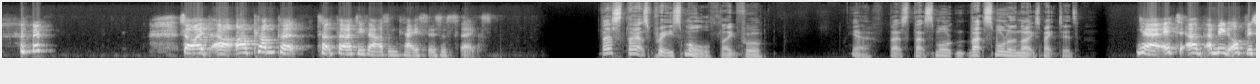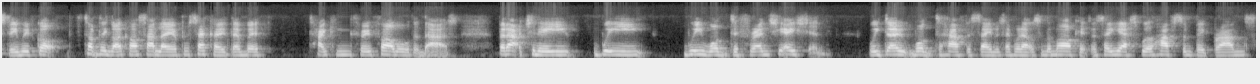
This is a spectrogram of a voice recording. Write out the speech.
so I uh, I'll plump at thirty thousand cases of six. That's that's pretty small. Like for, yeah, that's that's small. That's smaller than I expected. Yeah, it. I mean, obviously, we've got something like our San Leo Prosecco. Then we're tanking through far more than that. But actually, we we want differentiation. We don't want to have the same as everyone else in the market. And so, yes, we'll have some big brands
